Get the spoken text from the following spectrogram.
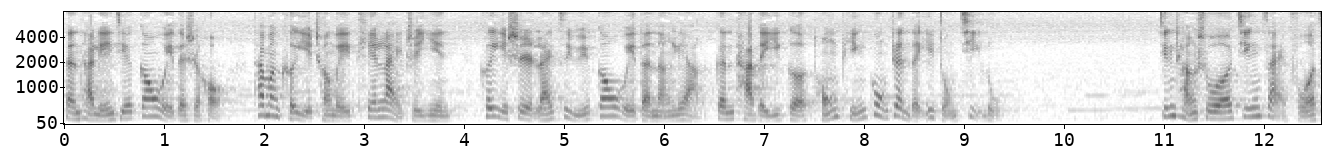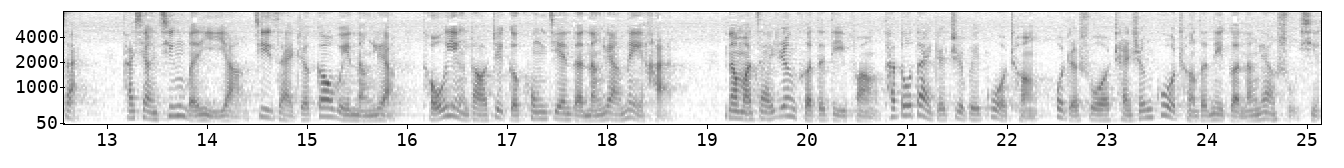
但它连接高维的时候，它们可以成为天籁之音，可以是来自于高维的能量跟它的一个同频共振的一种记录。经常说经在佛在。它像经文一样记载着高维能量投影到这个空间的能量内涵。那么，在任何的地方，它都带着制备过程或者说产生过程的那个能量属性。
